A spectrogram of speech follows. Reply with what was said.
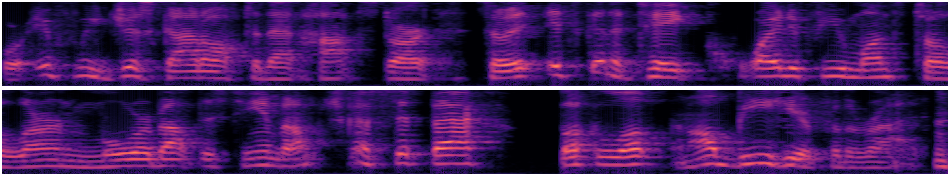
or if we just got off to that hot start. So it, it's going to take quite a few months to learn more about this team, but I'm just going to sit back, buckle up, and I'll be here for the ride.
